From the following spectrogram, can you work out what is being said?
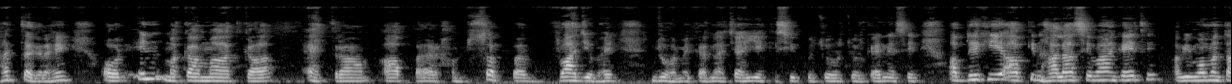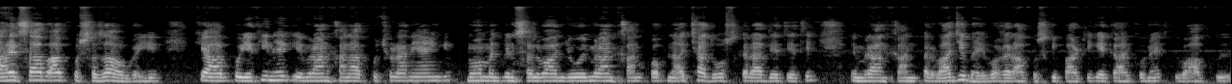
हद तक रहें और इन मकामात का एहतराम, आप पर, हम सब पर वाजिब है जो हमें करना चाहिए किसी को चोर चोर कहने से। अब देखिए, आप किन हालात से वहाँ गए थे? अभी मोहम्मद ताहिर साहब, आपको सज़ा हो गई है। क्या आपको यकीन है कि इमरान खान आपको छुड़ाने आएँगे? मोहम्मद बिन सलमान जो इमरान खान को अपना अच्छा दोस्त करार देते थे, इमरान खान पर वाजिब है वो अगर आप उसकी पार्टी के कारकुन हैं तो वो आपको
